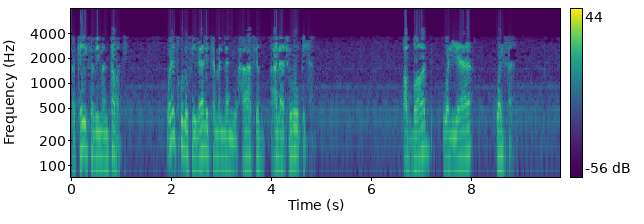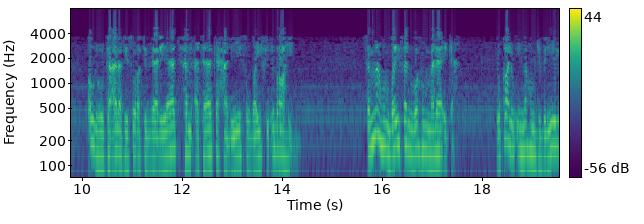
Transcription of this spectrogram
فكيف بمن ترك؟ ويدخل في ذلك من لم يحافظ على شروطها. الضاد والياء والفاء. قوله تعالى في سورة الذاريات هل أتاك حديث ضيف إبراهيم؟ سماهم ضيفا وهم ملائكة. يقال إنهم جبريل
